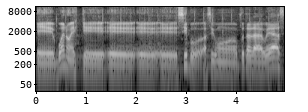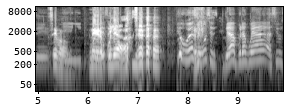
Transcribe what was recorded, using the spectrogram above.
"Eh, bueno, es que. Eh, eh, eh, sí, po, así como. Puta la weá, así. Sí, po, y- Negro y ese- culiado. Tío, weón, weón se tiraba pura weá, así un,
